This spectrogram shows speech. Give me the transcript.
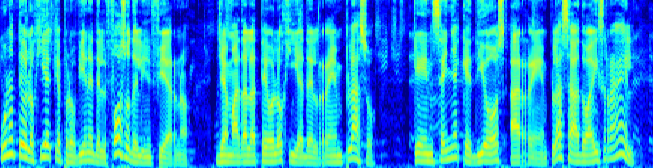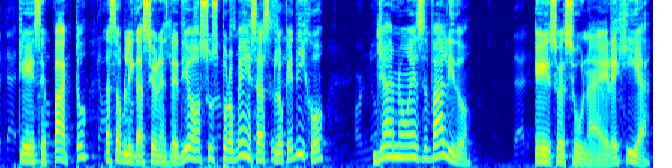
una teología que proviene del foso del infierno, llamada la teología del reemplazo, que enseña que Dios ha reemplazado a Israel, que ese pacto, las obligaciones de Dios, sus promesas, lo que dijo, ya no es válido. Eso es una herejía.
